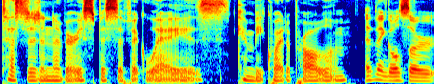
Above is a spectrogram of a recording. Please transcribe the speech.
tested in a very specific way is can be quite a problem. I think also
